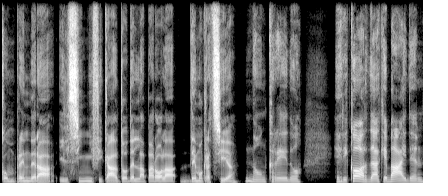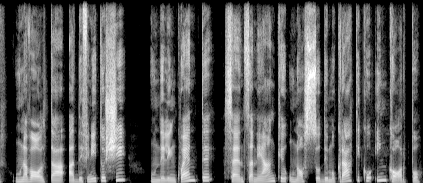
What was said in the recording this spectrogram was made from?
Comprenderà il significato della parola democrazia? Non credo. E ricorda che Biden una volta ha definito Xi un delinquente senza neanche un osso democratico in corpo.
